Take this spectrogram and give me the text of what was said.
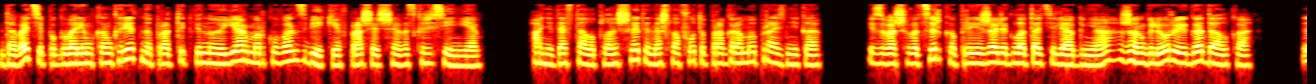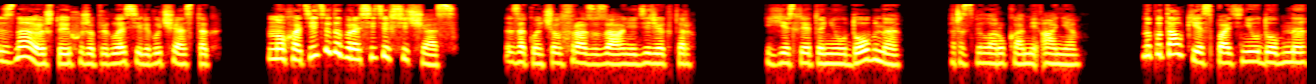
Давайте поговорим конкретно про тыквенную ярмарку в Ансбеке в прошедшее воскресенье. Аня достала планшет и нашла фото программы праздника. Из вашего цирка приезжали глотатели огня, жонглеры и гадалка. Знаю, что их уже пригласили в участок. Но хотите допросить их сейчас? Закончил фразу за Аню директор. Если это неудобно, развела руками Аня. На потолке спать неудобно,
